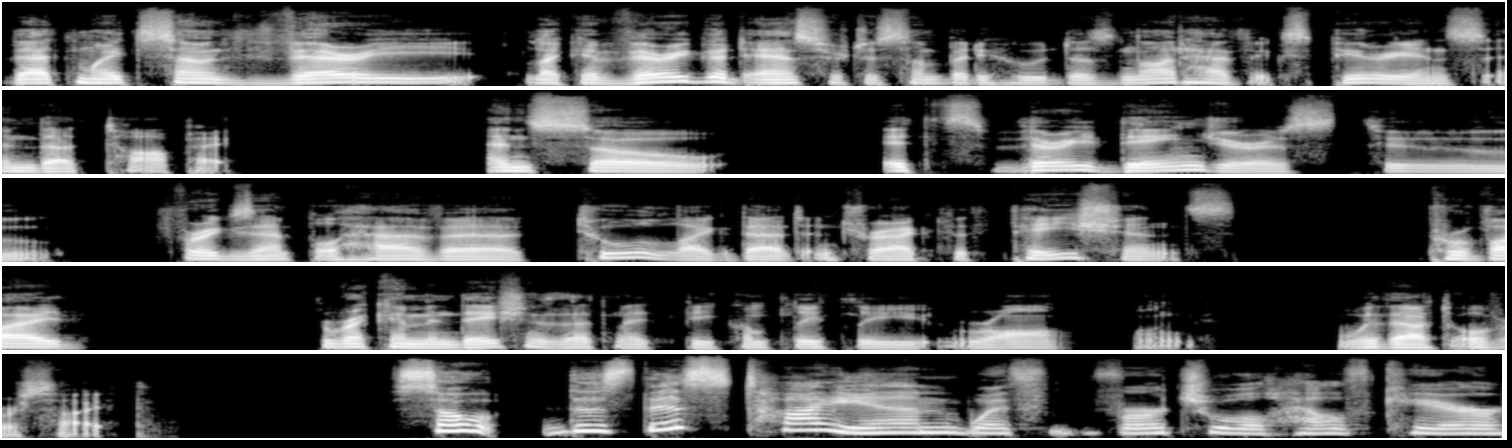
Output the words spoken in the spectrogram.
that might sound very like a very good answer to somebody who does not have experience in that topic and so it's very dangerous to for example have a tool like that interact with patients provide recommendations that might be completely wrong without oversight so, does this tie in with virtual healthcare?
